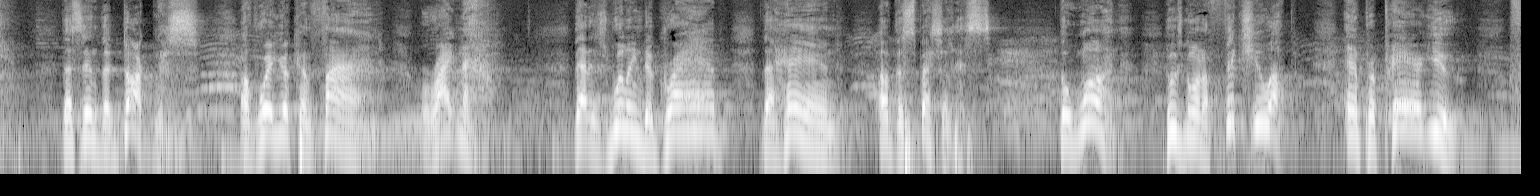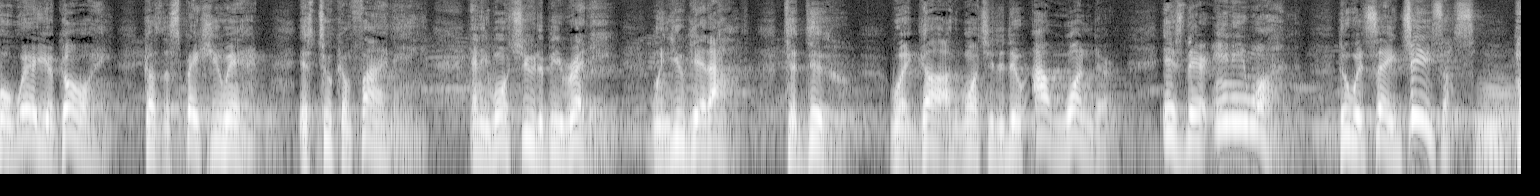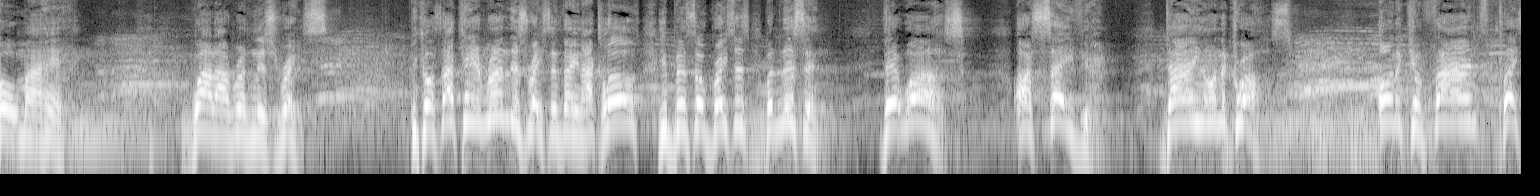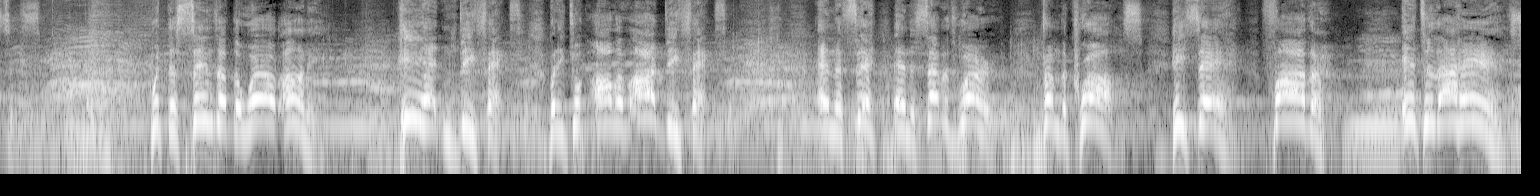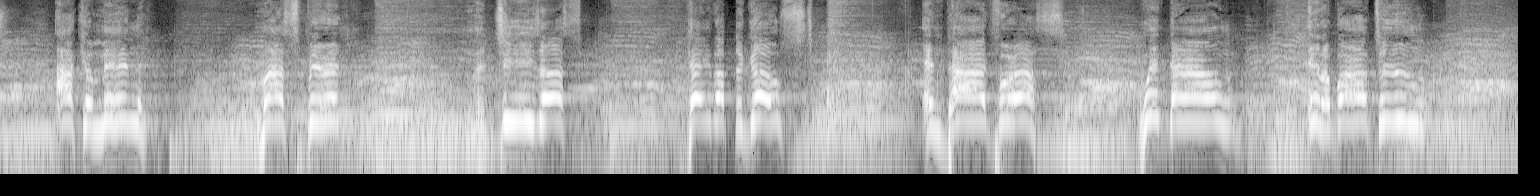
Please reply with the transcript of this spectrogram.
that's in the darkness of where you're confined right now that is willing to grab the hand of the specialist, the one who's going to fix you up and prepare you for where you're going because the space you in is too confining and he wants you to be ready when you get out to do what God wants you to do. I wonder, is there anyone who would say, Jesus, hold my hand while I run this race. Because I can't run this race in vain. I close. You've been so gracious. But listen, there was our Savior dying on the cross on the confined places with the sins of the world on him. He had defects, but he took all of our defects. And the, and the seventh word from the cross, he said, Father, into thy hands I commend my spirit. That Jesus gave up the ghost and died for us, went down in a borrowed tomb,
